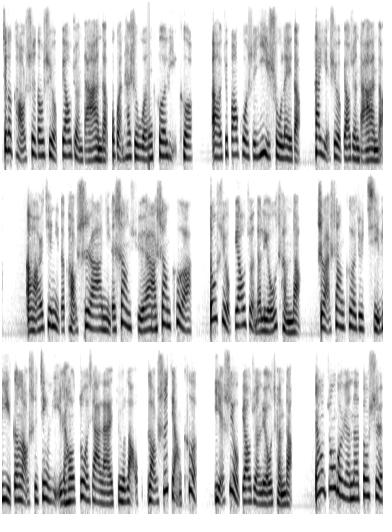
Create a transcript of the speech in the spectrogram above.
这个考试都是有标准答案的，不管它是文科、理科，啊，就包括是艺术类的，它也是有标准答案的。啊，而且你的考试啊，你的上学啊、上课啊，都是有标准的流程的。是吧？上课就起立跟老师敬礼，然后坐下来就老老师讲课也是有标准流程的。然后中国人呢都是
